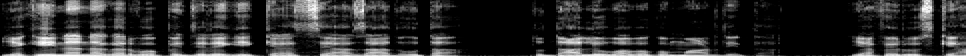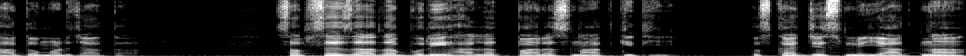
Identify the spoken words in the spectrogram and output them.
यकीनन अगर वो पिंजरे की कैद से आज़ाद होता तो दालू बाबा को मार देता, या फिर उसके हाथों मर जाता। सबसे ज़्यादा बुरी हालत पारसनाथ की थी। उसका जिस्म यातना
